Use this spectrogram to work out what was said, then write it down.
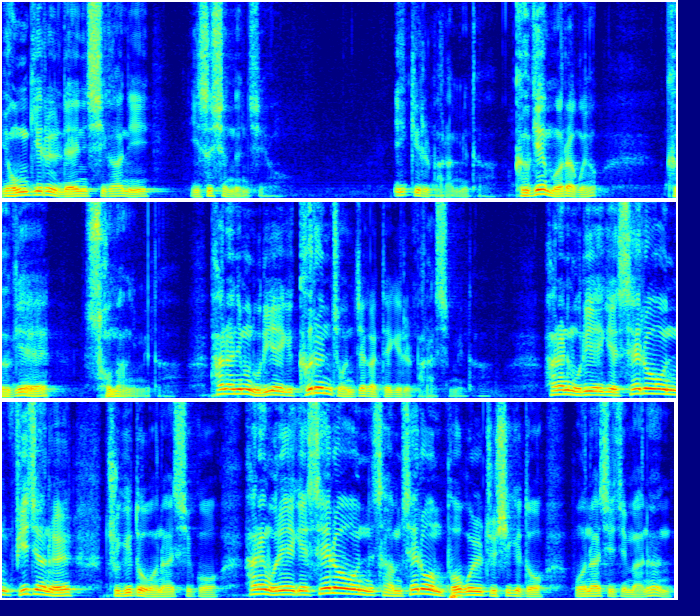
용기를 낸 시간이 있으셨는지요? 있기를 바랍니다. 그게 뭐라고요? 그게 소망입니다. 하나님은 우리에게 그런 존재가 되기를 바라십니다. 하나님 우리에게 새로운 비전을 주기도 원하시고 하나님 우리에게 새로운 삶, 새로운 복을 주시기도 원하시지만은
